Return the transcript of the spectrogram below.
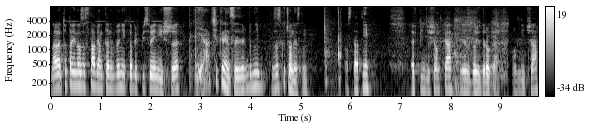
no ale tutaj no zostawiam ten wynik, tobie wpisuję niższy. Ja cię kręcę, jakby nie, zaskoczony jestem. Ostatni. F50 jest dość droga. Odlicza.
